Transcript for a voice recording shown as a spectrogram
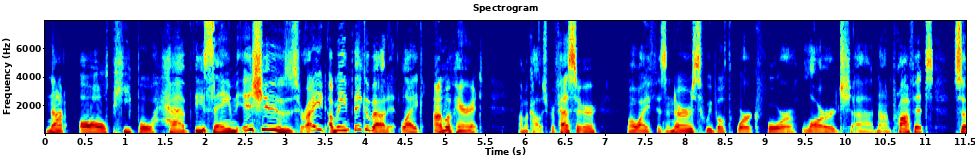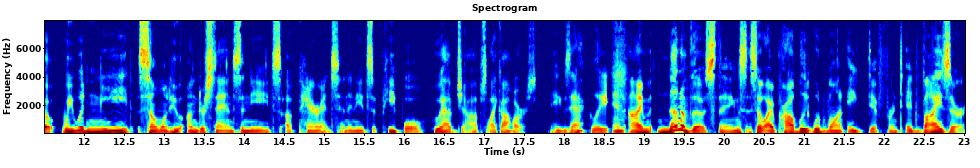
Not all people have the same issues, right? I mean, think about it. Like, I'm a parent, I'm a college professor, my wife is a nurse. We both work for large uh, nonprofits. So we would need someone who understands the needs of parents and the needs of people who have jobs like ours. Exactly. And I'm none of those things. So I probably would want a different advisor.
